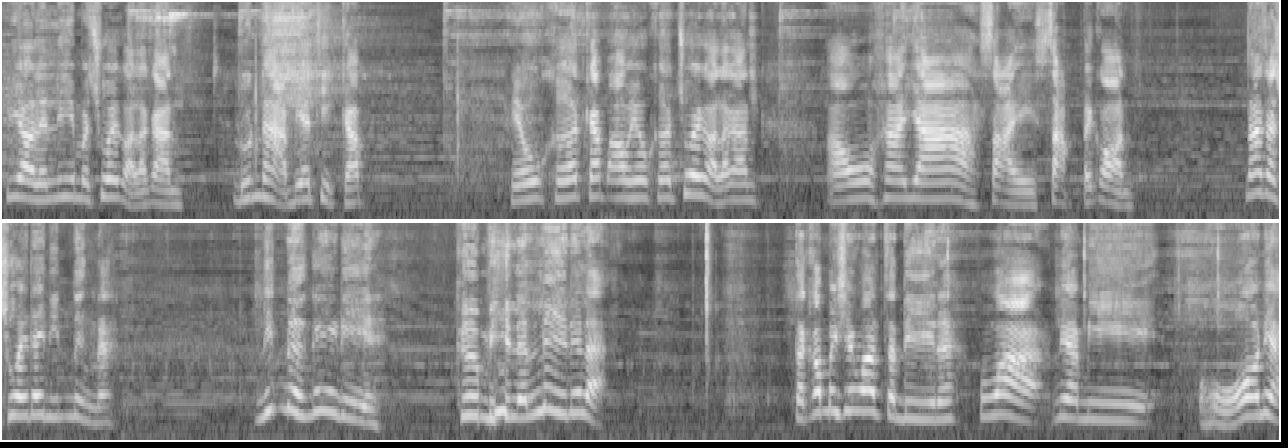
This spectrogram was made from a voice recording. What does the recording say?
พี่เอาเลนลี่มาช่วยก่อนละกัน ลุ้นหาเบียร์ทิกครับ เฮลเคิร์ดครับ เอาเฮลเคิร์ดช่วยก่อนละกัน เอาฮายาใส่สับไปก่อน น่าจะช่วยได้นิดหนึ่งนะ นิดหนึ่งก็ยังดี คือมีเลนลี่นี่แหละ แต่ก็ไม่ใช่ว่าจะดีนะ เพราะว่าเนี่ยมี โอ้โห เนี่ย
